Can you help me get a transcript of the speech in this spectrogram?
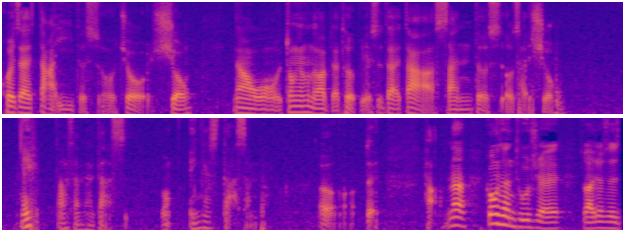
会在大一的时候就修，那我中央的话比较特别，是在大三的时候才修。诶，大三还是大四？哦，应该是大三吧。呃，对，好，那工程图学主要就是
